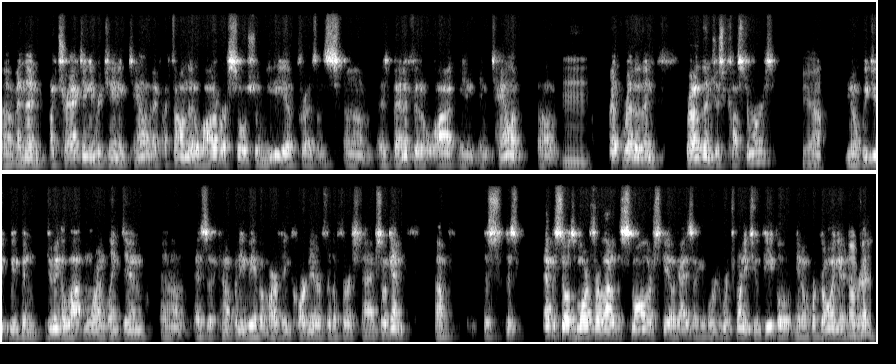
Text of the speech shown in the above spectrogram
um, and then attracting and retaining talent. I, I found that a lot of our social media presence, um, has benefited a lot in, in talent, um, Mm, ra- rather than, rather than just customers. yeah. You know, we do, we've been doing a lot more on LinkedIn, um, as a company. We have a marketing coordinator for the first time. So again, um, this, this episode's more for a lot of the smaller scale guys. Like we're, we're twenty-two people, you know, we're going in Oh, good.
